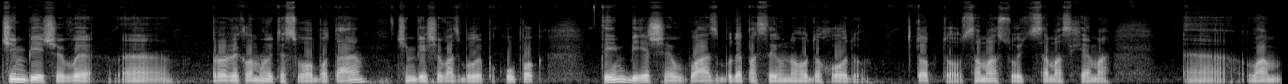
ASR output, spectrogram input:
Чим більше ви е, прорекламуєте свого бота, чим більше у вас буде покупок, тим більше у вас буде пасивного доходу. Тобто сама суть, сама схема е, вам,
